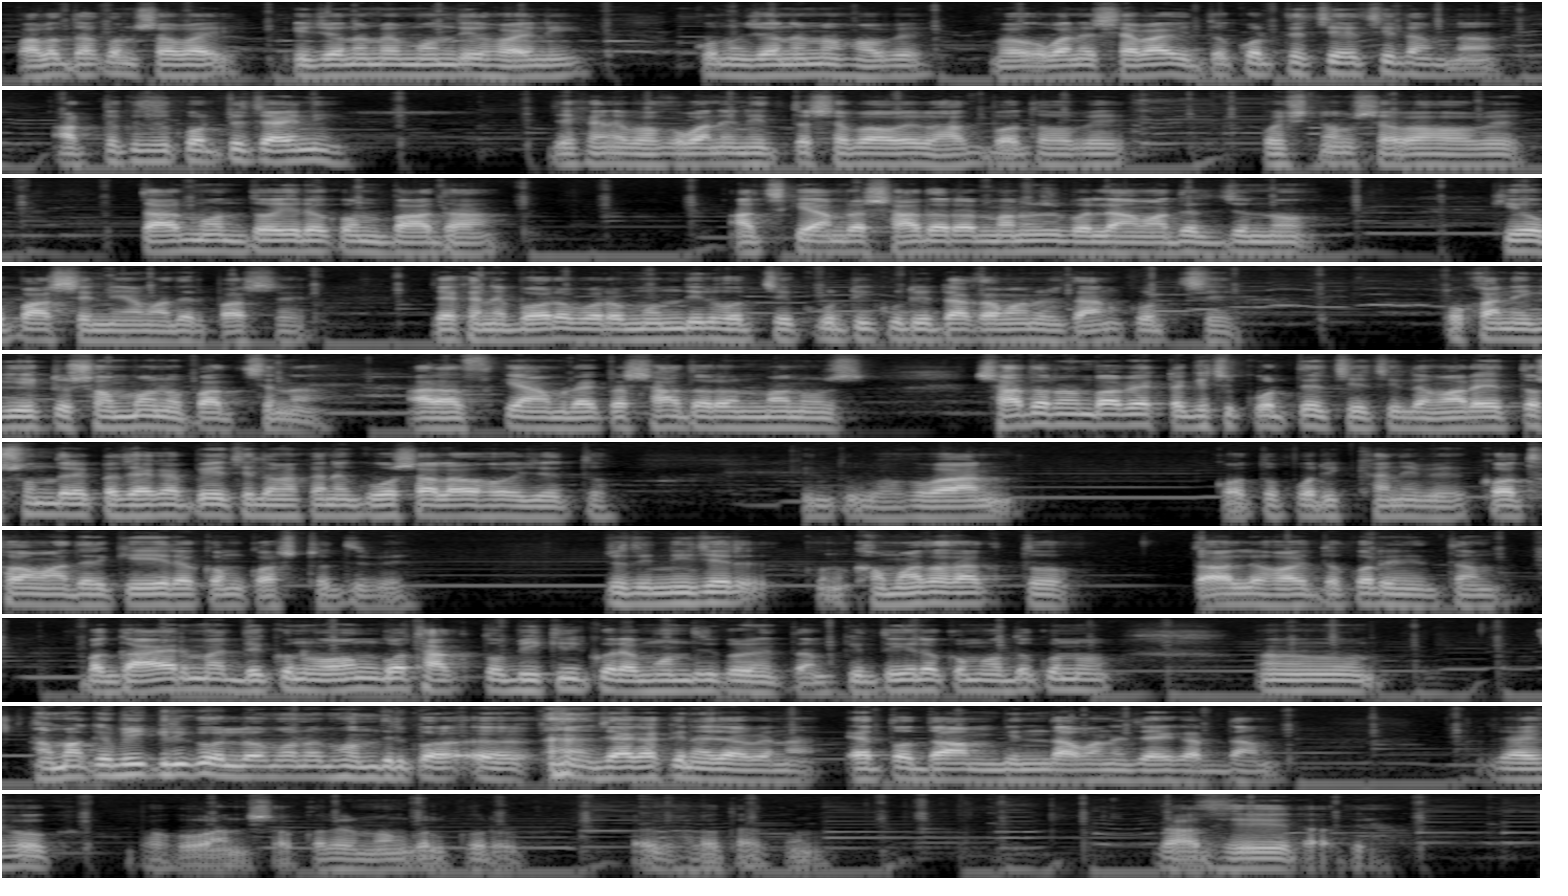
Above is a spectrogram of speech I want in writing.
ভালো থাকুন সবাই। এই জন্মে মন্দির হয়নি, কোনো জন্মে হবে। ভগবানের সেবাই তো করতে চেয়েছিলাম না। আর তো কিছু করতে চাইনি। যেখানে ভগবানের নিত্য সেবা হবে, ভাগবত হবে, বৈষ্ণব সেবা হবে, তার মধ্যে এরকম বাধা। আজকে আমরা সাধারণ মানুষ বলে আমাদের জন্য কেউ পাশে নেই আমাদের পাশে। যেখানে বড় বড় মন্দির হচ্ছে, কোটি কোটি টাকা মানুষ দান করছে। ওখানে গিয়ে একটু সম্মানও পাচ্ছে না। আর আজকে আমরা একটা সাধারণ মানুষ, সাধারণভাবে একটা কিছু করতে চেয়েছিলাম। আর এত সুন্দর একটা জায়গা পেয়েছিলাম, এখানে গোশালাও হয়ে যেত। কিন্তু ভগবান কত পরীক্ষা নেবে, কত আমাদেরকে এরকম কষ্ট দিবে। যদি নিজের ক্ষমতা থাকতো, তাহলে হয়তো করে নিতাম। বা গায়ের মধ্যে কোনো অঙ্গ থাকতো, বিক্রি করে মন্দির করে নিতাম। কিন্তু এরকম হয়তো কোনো আমাকে বিক্রি করলেও মনে মন্দির জায়গা কিনা যাবে না। এত দাম, বৃন্দাবনে জায়গার দাম। যাই হোক, ভগবান সকলের মঙ্গল করুক। ভালো থাকুন। রাধে রাধে।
